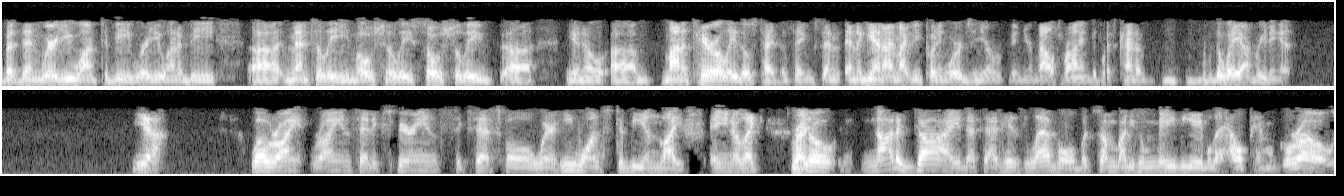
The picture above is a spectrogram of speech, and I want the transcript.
but then where you want to be, where you want to be uh, mentally, emotionally, socially, uh, you know, um, monetarily, those type of things. And and again, I might be putting words in your in your mouth, Ryan, but that's kind of the way I'm reading it. Yeah. Well, Ryan Ryan said experience, successful, where he wants to be in life, and you know, like Right. so, not a guy that's at his level, but somebody who may be able to help him grow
